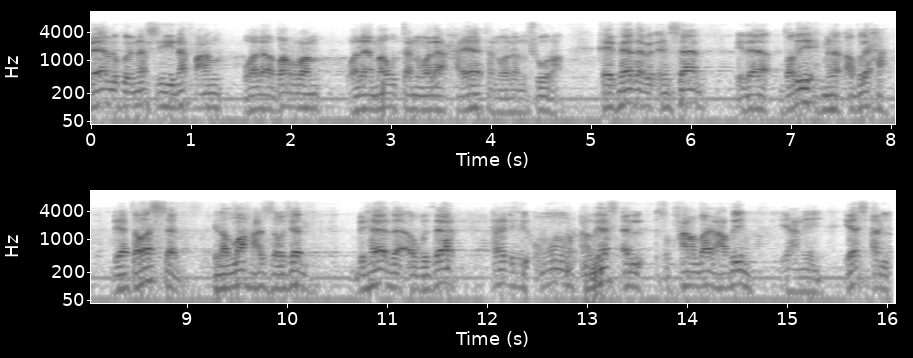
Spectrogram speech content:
لا يملك لنفسه نفعا ولا ضرا ولا موتا ولا حياة ولا نشورا. كيف يذهب الإنسان إلى ضريح من الأضرحة ليتوسل إلى الله عز وجل بهذا أو بذاك؟ هذه الأمور أو يسأل سبحان الله العظيم يعني يسأل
